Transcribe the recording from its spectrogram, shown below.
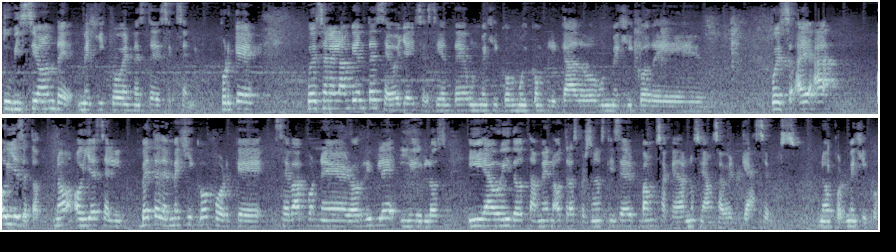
tu visión de México en este sexenio. Porque pues en el ambiente se oye y se siente un México muy complicado, un México de pues hay, hoy es de todo, ¿no? Hoy es el vete de México porque se va a poner horrible y los y he oído también otras personas que dicen vamos a quedarnos y vamos a ver qué hacemos, ¿no? Por México.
